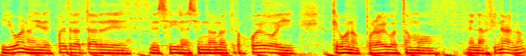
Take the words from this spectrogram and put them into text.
y bueno, y después tratar de, de seguir haciendo nuestro juego y que bueno, por algo estamos en la final, ¿no?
